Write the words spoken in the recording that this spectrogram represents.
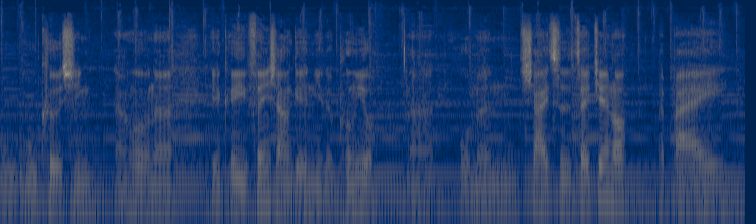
五五颗星，然后呢，也可以分享给你的朋友。那我们下一次再见喽，拜拜。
